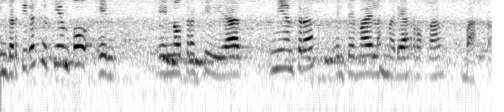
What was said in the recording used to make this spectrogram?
invertir ese tiempo en, en otra actividad mientras el tema de las mareas rojas baja.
